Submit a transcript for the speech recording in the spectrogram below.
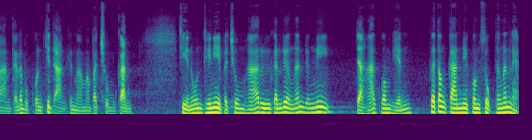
อ่าน แต่ละบุคคลคิดอ่านขึ้นมามาประชุมกัน ที่นู้นที่นี่ประชุมหารือกันเรื่องนั้นเรื่องนี้จะหาความเห็น เพื่อต้องการมีความสุขทั้งนั้นแหละ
